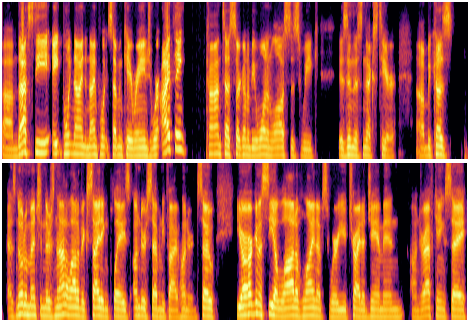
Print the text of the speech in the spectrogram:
um, that's the 8.9 to 9.7k range where I think contests are going to be won and lost this week is in this next tier uh, because as Noto mentioned, there's not a lot of exciting plays under 7,500. So you are going to see a lot of lineups where you try to jam in on DraftKings, say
